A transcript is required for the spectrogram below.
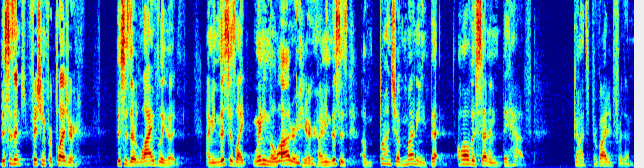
this isn't fishing for pleasure. This is their livelihood. I mean, this is like winning the lottery here. I mean, this is a bunch of money that all of a sudden they have. God's provided for them.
